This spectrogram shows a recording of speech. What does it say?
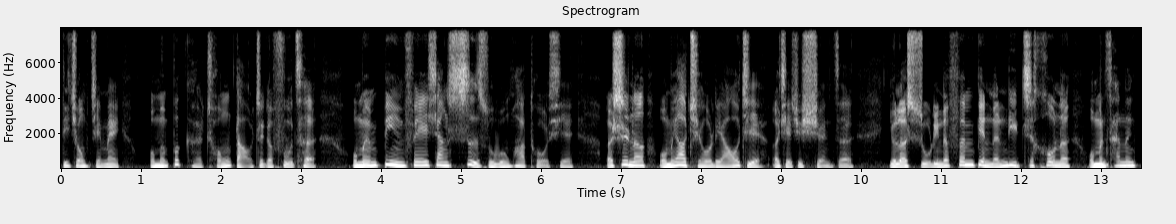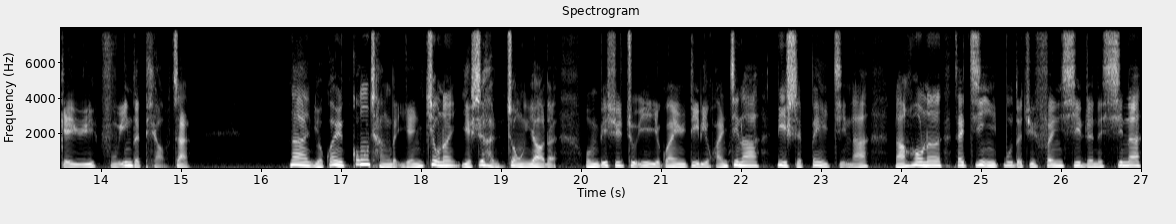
弟兄姐妹。我们不可重蹈这个覆辙。我们并非向世俗文化妥协，而是呢，我们要求了解，而且去选择。有了属灵的分辨能力之后呢，我们才能给予福音的挑战。那有关于工厂的研究呢，也是很重要的。我们必须注意有关于地理环境啊、历史背景啊，然后呢，再进一步的去分析人的心呢、啊，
